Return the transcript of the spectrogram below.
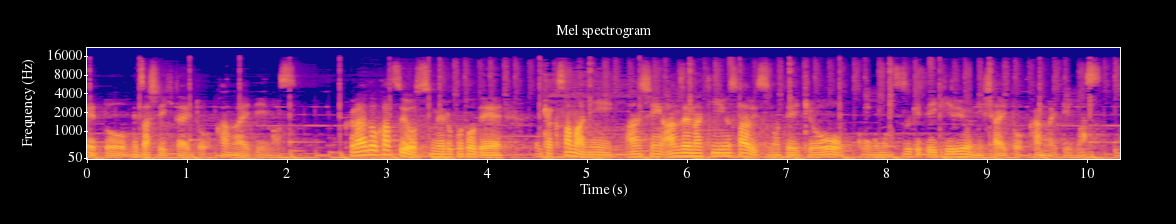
えっと、目指していきたいと考えています。クラウド活用を進めることでお客様に安心安全な金融サービスの提供を今後も続けていけるようにしたいと考えています。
